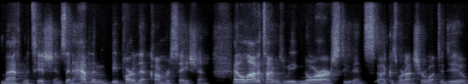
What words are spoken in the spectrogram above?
mathematicians and have them be part of that conversation. And a lot of times we ignore our students because uh, we're not sure what to do.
